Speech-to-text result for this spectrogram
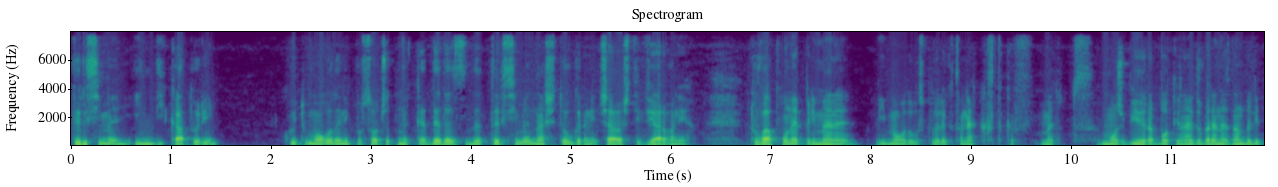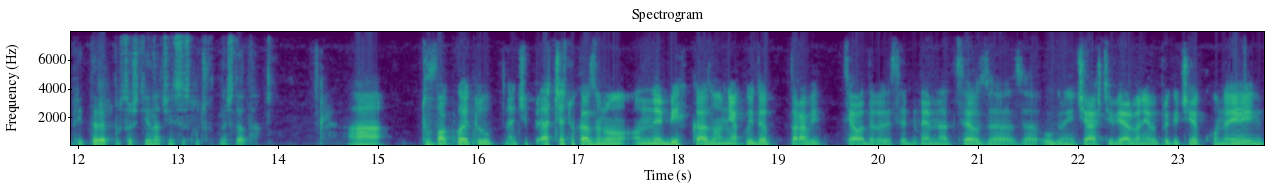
търсиме индикатори, които могат да ни посочат на къде да, да търсиме нашите ограничаващи вярвания. Това поне при мене, и мога да го споделя като някакъв такъв метод, може би работи най-добре, не знам дали при тебе по същия начин се случват нещата. А, това, което... Значи, аз честно казано не бих казал някой да прави цяла 90-дневна цел за, за ограничаващи вярвания, въпреки че ако не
